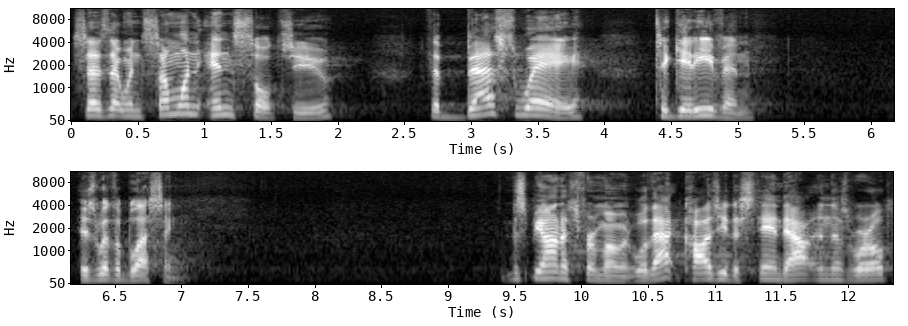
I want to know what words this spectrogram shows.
says that when someone insults you, the best way to get even is with a blessing. Just be honest for a moment. Will that cause you to stand out in this world?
